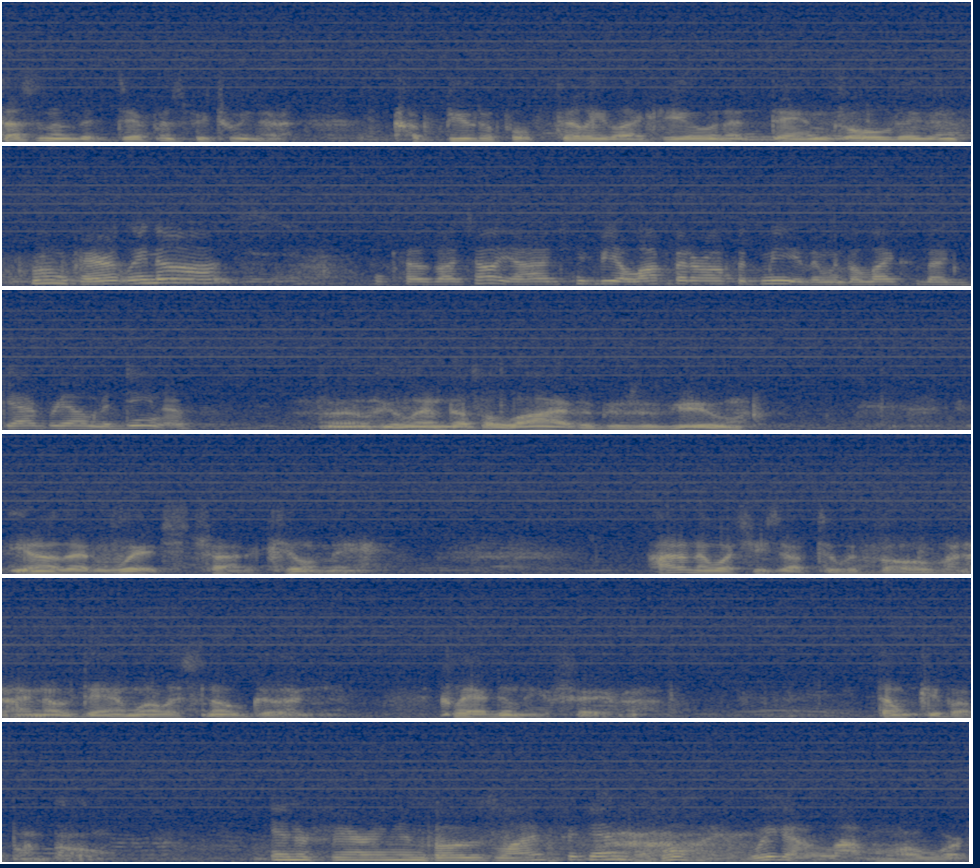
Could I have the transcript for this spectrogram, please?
Doesn't know the difference between a, a beautiful filly like you and a damn gold digger? Hmm, apparently not. Because I tell you, he'd be a lot better off with me than with the likes of that Gabrielle Medina. Well, he'll end up alive because of you. You know, that witch tried to kill me. I don't know what she's up to with Bo, but I know damn well it's no good. Claire, do me a favor. Don't give up on Bo. Interfering in Bo's life again? Boy, we got a lot more work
